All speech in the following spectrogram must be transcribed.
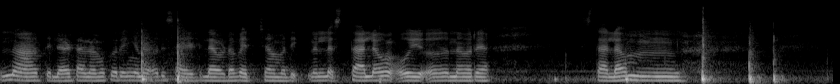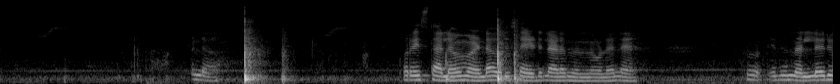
ഒന്നും ആകത്തില്ല കേട്ടോ. നമുക്കൊരു ഇങ്ങനെ ഒരു സൈഡിൽ അവിടെ വെച്ചാൽ മതി. നല്ല സ്ഥലം എന്താ പറയുക സ്ഥലം ഉണ്ടോ? കുറേ സ്ഥലവും വേണ്ട. ഒരു സൈഡിൽ അവിടെ നിന്നോളൂ അല്ലേ? ഇത് നല്ലൊരു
